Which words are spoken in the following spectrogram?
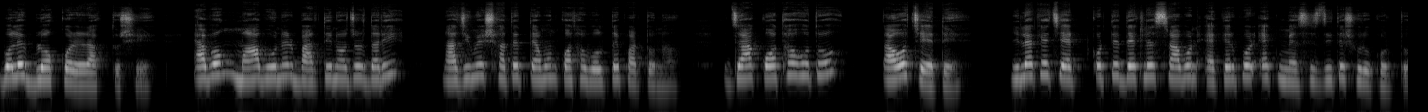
বলে ব্লক করে রাখতো সে এবং মা বোনের বাড়তি নজরদারি নাজিমের সাথে তেমন কথা বলতে পারতো না। যা কথা হতো তাও চ্যাটে। নীলাকে চ্যাট করতে দেখলে শ্রাবণ একের পর এক মেসেজ দিতে শুরু করতো।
